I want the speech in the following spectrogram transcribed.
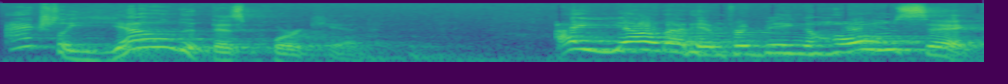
I actually yelled at this poor kid. I yelled at him for being homesick.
